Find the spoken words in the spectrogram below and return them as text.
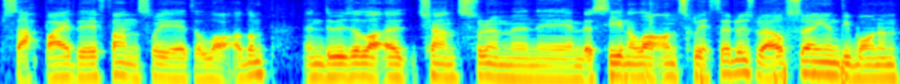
sat by their fans, so I heard a lot of them, and there was a lot of chance for him. And um, I've seen a lot on Twitter as well saying they want him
